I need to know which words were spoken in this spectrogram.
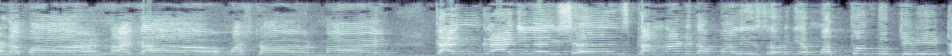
Annappa Naika, mastermind congratulations Karnataka police ಅವರಿಗೆ ಮತ್ತೊಂದು ಕಿರೀಟ.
